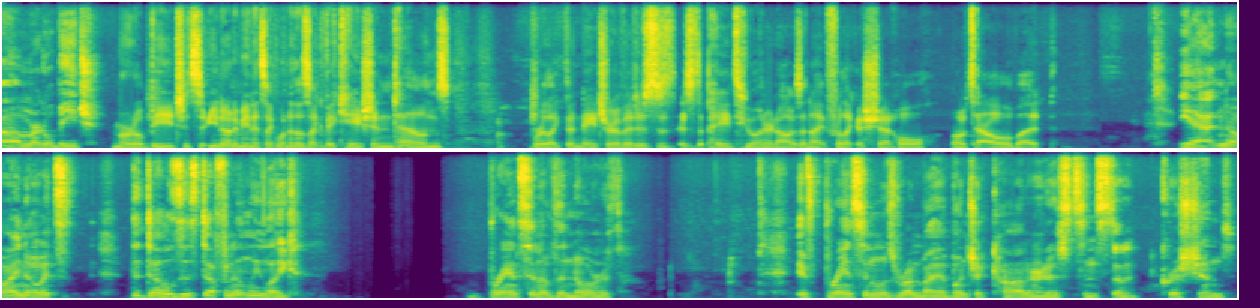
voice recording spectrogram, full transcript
Uh, Myrtle Beach. Myrtle Beach. It's you know what I mean. It's like one of those like vacation towns where like the nature of it is is, is to pay two hundred dollars a night for like a shithole motel. But Yeah, no, I know. It's the Dells is definitely like Branson of the North. If Branson was run by a bunch of con artists instead of Christians.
